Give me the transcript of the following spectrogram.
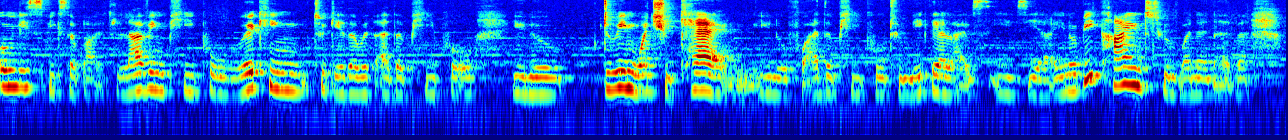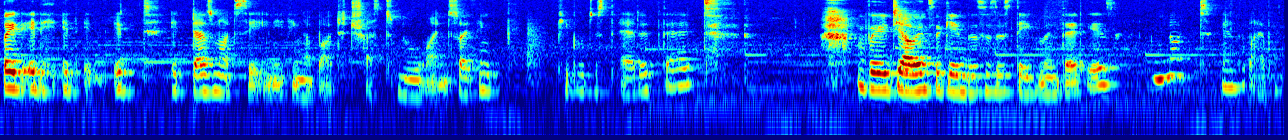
only speaks about loving people, working together with other people, you know, doing what you can, you know, for other people to make their lives easier. You know, be kind to one another. But it it it it, it does not say anything about trust no one. So I think people just added that. but yeah, once again, this is a statement that is not in the Bible.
